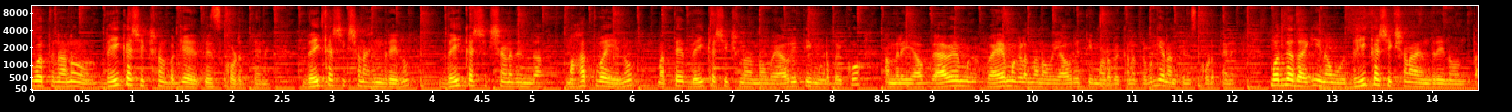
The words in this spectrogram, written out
ಇವತ್ತು ನಾನು ದೈಹಿಕ ಶಿಕ್ಷಣ ಬಗ್ಗೆ ತಿಳಿಸ್ಕೊಡುತ್ತೇನೆ. ದೈಹಿಕ ಶಿಕ್ಷಣ ಎಂದರೇನು? ದೈಹಿಕ ಶಿಕ್ಷಣದಿಂದ ಮಹತ್ವ ಏನು? ಮತ್ತು ದೈಹಿಕ ಶಿಕ್ಷಣ ನಾವು ಯಾವ ರೀತಿ ಮಾಡಬೇಕು ಆಮೇಲೆ ಯಾವ ವ್ಯಾಯಾಮ, ವ್ಯಾಯಾಮಗಳನ್ನು ನಾವು ಯಾವ ರೀತಿ ಮಾಡಬೇಕು ಅನ್ನೋದ್ರ ಬಗ್ಗೆ ನಾನು ತಿಳಿಸ್ಕೊಡ್ತೇನೆ. ಮೊದಲನೇದಾಗಿ ನಾವು ದೈಹಿಕ ಶಿಕ್ಷಣ ಎಂದರೇನು ಅಂತ.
